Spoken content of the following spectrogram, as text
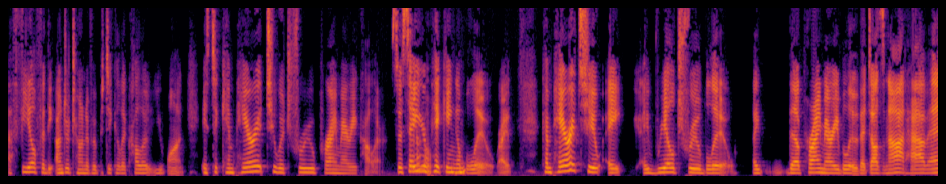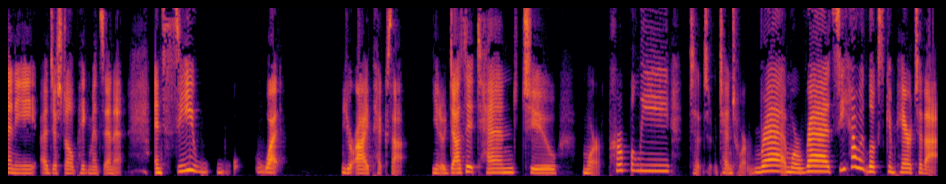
a feel for the undertone of a particular color you want is to compare it to a true primary color. So, say oh, you're picking mm-hmm. a blue, right? Compare it to a a real true blue, like the primary blue that does not have any additional pigments in it, and see what your eye picks up. You know, does it tend to more purpley, to, to tend to red, more red. See how it looks compared to that.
